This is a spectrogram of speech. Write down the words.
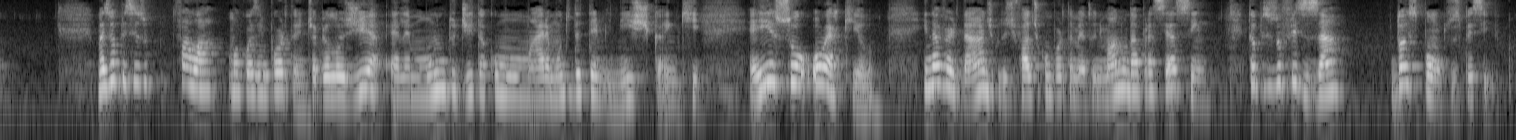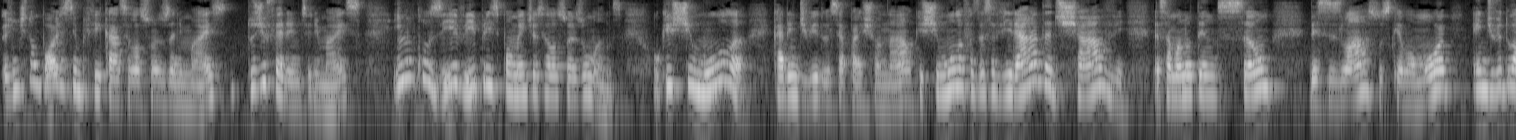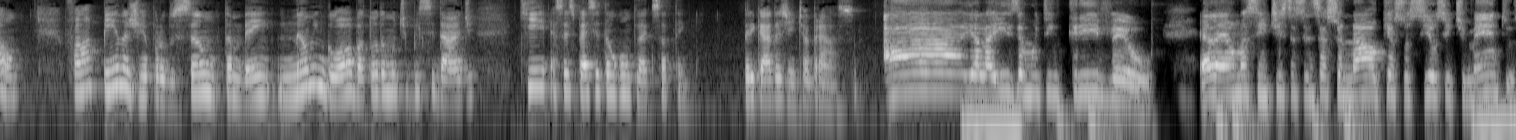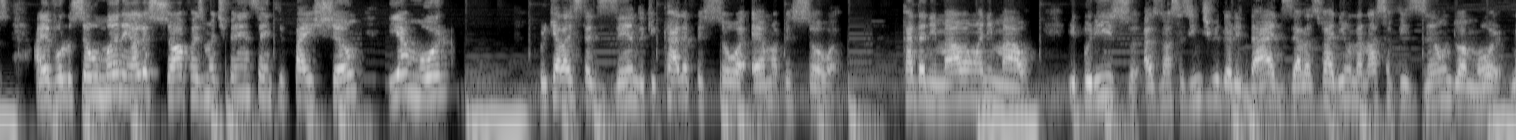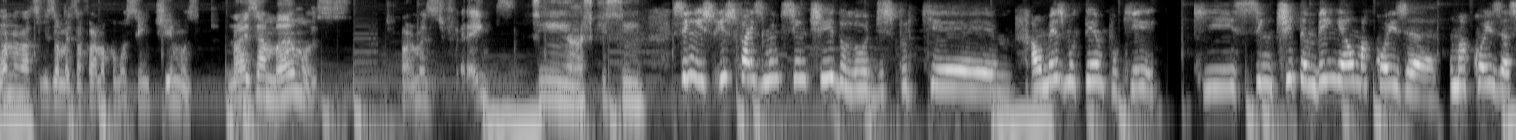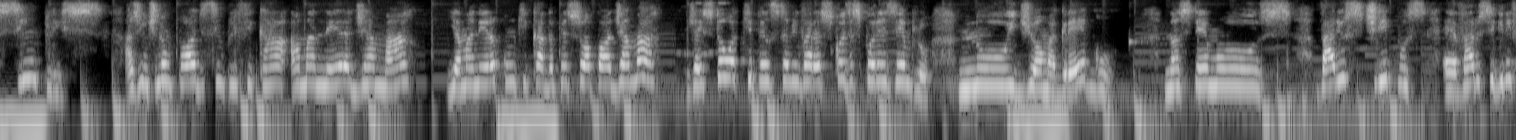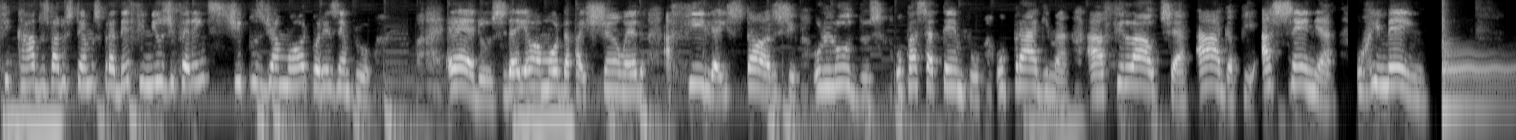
Mas eu preciso falar uma coisa importante. A biologia ela é muito dita como uma área muito determinística em que é isso ou é aquilo. E na verdade, quando a gente fala de comportamento animal, não dá para ser assim. Então eu preciso frisar dois pontos específicos. A gente não pode simplificar as relações dos animais, dos diferentes animais, inclusive e principalmente as relações humanas. O que estimula cada indivíduo a se apaixonar, o que estimula a fazer essa virada de chave, dessa manutenção desses laços que é o amor, é individual. Falar apenas de reprodução também não engloba toda a multiplicidade que essa espécie tão complexa tem. Obrigada, gente. Abraço. Ah, e a Laís é muito incrível. Ela é uma cientista sensacional que associa os sentimentos à evolução humana e olha só, faz uma diferença entre paixão e amor. Porque ela está dizendo que cada pessoa é uma pessoa, cada animal é um animal. E por isso, as nossas individualidades, elas variam na nossa visão do amor. Não na nossa visão, mas na forma como sentimos. Nós amamos formas diferentes. Sim, acho que sim. Sim, isso, isso faz muito sentido, Lourdes, porque ao mesmo tempo que que sentir também é uma coisa, uma coisa simples. A gente não pode simplificar a maneira de amar e a maneira com que cada pessoa pode amar. Já estou aqui pensando em várias coisas, por exemplo, no idioma grego, nós temos vários tipos, é, vários significados, vários termos para definir os diferentes tipos de amor. Por exemplo, Eros, daí é o amor da paixão, é a filha, Storge, o Ludus, o passatempo, o pragma, a filáutia, a ágape, a sênia, o He-Man.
